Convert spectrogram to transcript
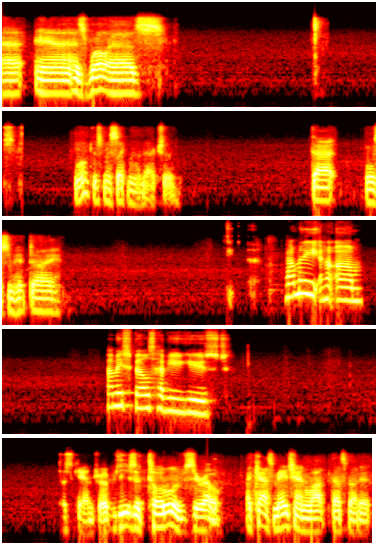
uh, and as well as, well, just my second wind actually. That roll some hit die. How many um how many spells have you used? Just cantrips. Use a total of zero. Oh. I cast Mage Hand a lot. But that's about it.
